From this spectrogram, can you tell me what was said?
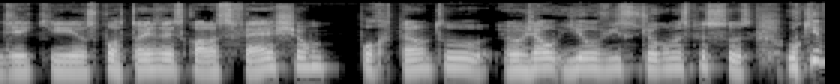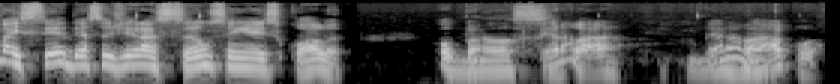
de que os portões das escolas fecham, portanto, eu já ia ouvir isso de algumas pessoas. O que vai ser dessa geração sem a escola? Opa, Nossa. pera lá, pera uhum. lá, pô.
